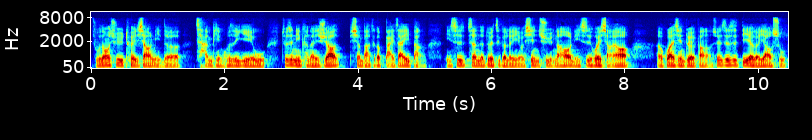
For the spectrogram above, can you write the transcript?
主动去推销你的。产品或者业务，就是你可能需要先把这个摆在一旁，你是真的对这个人有兴趣，然后你是会想要呃关心对方，所以这是第二个要素。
